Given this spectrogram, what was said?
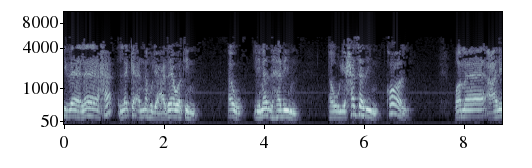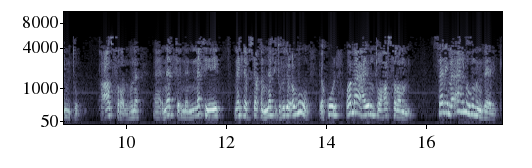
إذا لاح لك أنه لعداوة أو لمذهب أو لحسد قال وما علمت عصرا. هنا آه، نفي النفي إيه؟ نكرة في سياق النفي تفيد العموم. يقول وما علمت عصرا. سلم أهله من ذلك.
